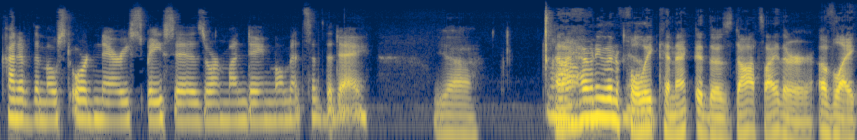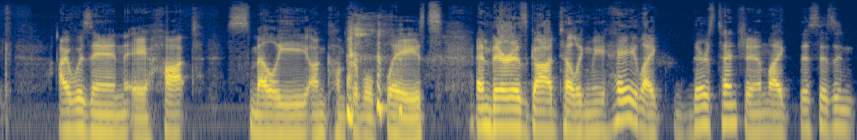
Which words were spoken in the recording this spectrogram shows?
kind of the most ordinary spaces or mundane moments of the day yeah and um, i haven't even fully yeah. connected those dots either of like i was in a hot smelly, uncomfortable place. and there is God telling me, hey, like, there's tension. Like, this isn't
